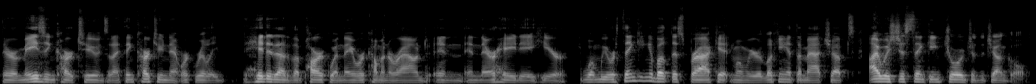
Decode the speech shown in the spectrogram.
They're amazing cartoons, and I think Cartoon Network really hit it out of the park when they were coming around in in their heyday here. When we were thinking about this bracket and when we were looking at the matchups, I was just thinking George of the Jungle.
